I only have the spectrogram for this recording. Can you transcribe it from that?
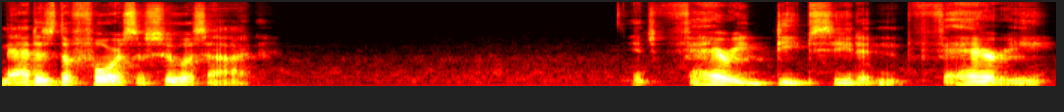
That is the force of suicide. It's very deep seated and very,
